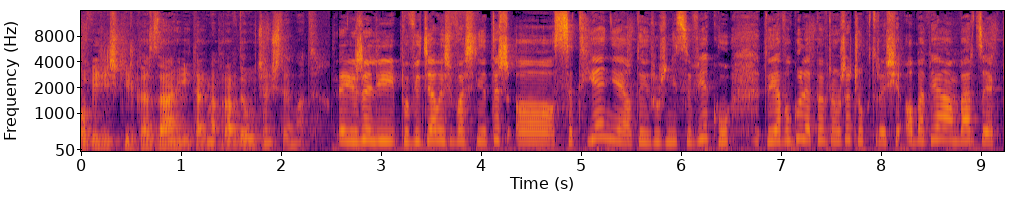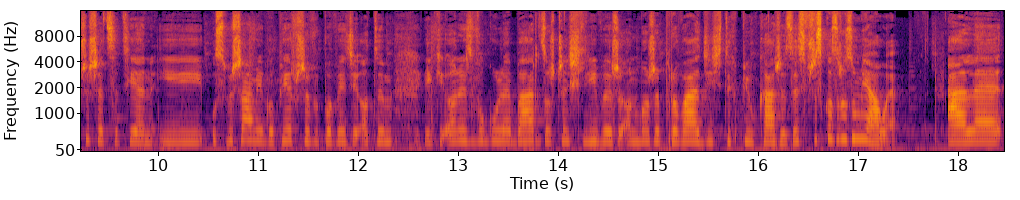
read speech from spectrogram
powiedzieć kilka zdań i tak naprawdę uciąć temat. Jeżeli powiedziałeś właśnie też o Setienie, o tej różnicy wieku, to ja w ogóle pewną rzeczą, której się obawiałam bardzo, jak przyszedł Setien i usłyszałam jego pierwsze wypowiedzi o tym, jaki on jest w ogóle bardzo szczęśliwy, że on może prowadzić tych piłkarzy. To jest wszystko zrozumiałe. Ale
